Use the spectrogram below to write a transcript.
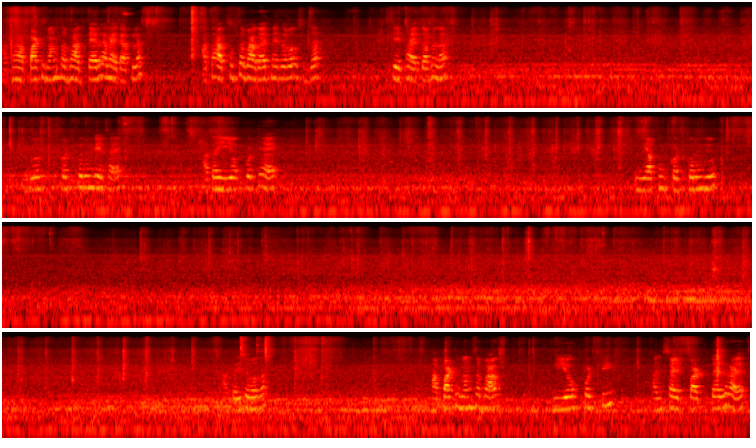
आता हा पाठीमागचा भाग तयार झाला आहे आपला. आता हा पुढचा भाग आहेत नाही तर बघा सुद्धा सेफ आहे आपल्याला कट करून घ्यायचा आहे. आता ही योगपट्टी आहे. हे आपण कट करून घेऊ. आता इथं बघा. हा पाठीमागचा भाग ही योगपट्टी आणि साईड पार्ट तयार आहेत.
